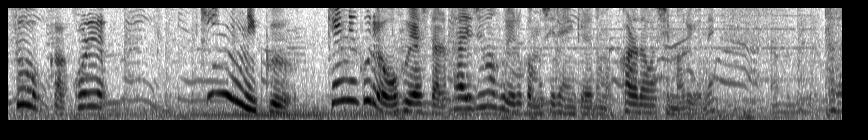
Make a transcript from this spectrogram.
そうかこれ筋肉筋肉量を増やしたら体重は増えるかもしれへんけれども体は締まるよね。ただ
